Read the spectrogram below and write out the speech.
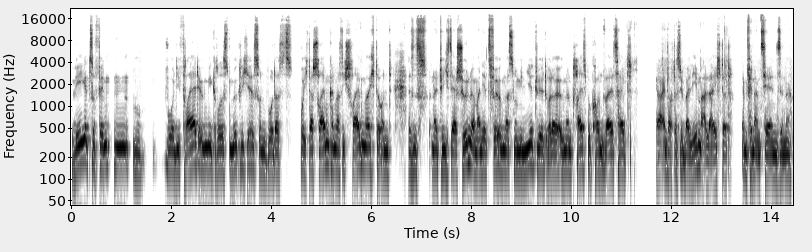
Wege zu finden, wo die Freiheit irgendwie größtmöglich ist und wo das, wo ich das schreiben kann, was ich schreiben möchte. Und es ist natürlich sehr schön, wenn man jetzt für irgendwas nominiert wird oder irgendeinen Preis bekommt, weil es halt ja einfach das Überleben erleichtert im finanziellen Sinne.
